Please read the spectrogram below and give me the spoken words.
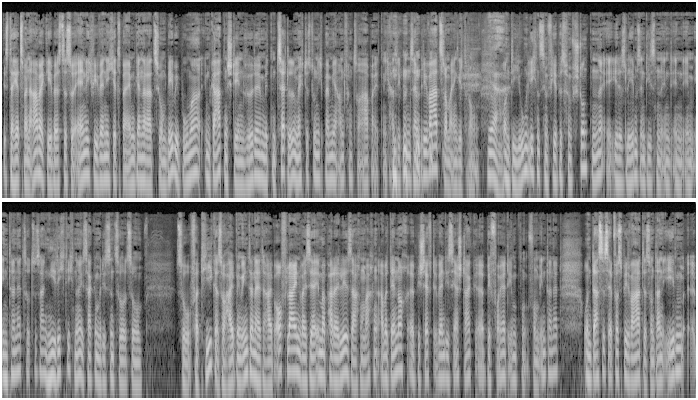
Ist da jetzt mein Arbeitgeber? Ist das so ähnlich, wie wenn ich jetzt bei einem Generation Babyboomer im Garten stehen würde mit einem Zettel, möchtest du nicht bei mir anfangen zu arbeiten? Ich, also ich bin in seinen Privatsraum eingedrungen. Ja. Und die Jugendlichen sind vier bis fünf Stunden ne, ihres Lebens in diesen, in, in, im Internet sozusagen, nie richtig. Ne? Ich sage immer, die sind so, so so Fatigue, also halb im Internet, halb offline, weil sie ja immer parallel Sachen machen, aber dennoch äh, beschäftigt werden die sehr stark äh, befeuert eben vom, vom, Internet und das ist etwas Privates und dann eben äh,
